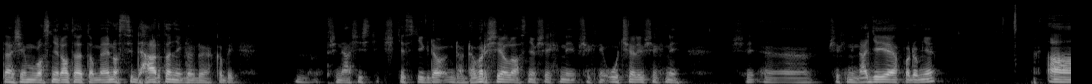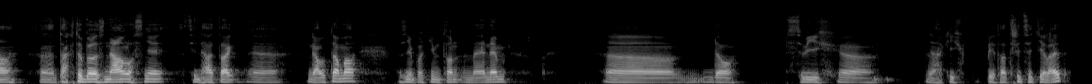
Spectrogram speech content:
takže mu vlastně dal to jméno Siddharta, někdo, kdo jakoby přináší štěstí, kdo, kdo dovršil vlastně všechny, všechny účely, všechny, vše, eh, všechny naděje a podobně. A eh, tak to byl znám vlastně Siddhartha eh, Gautama, vlastně pod tímto jménem do svých nějakých 35 let,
